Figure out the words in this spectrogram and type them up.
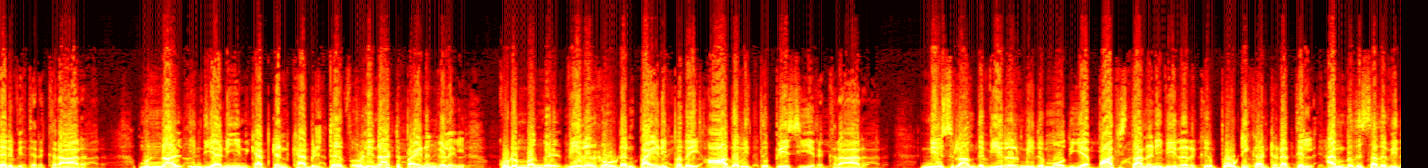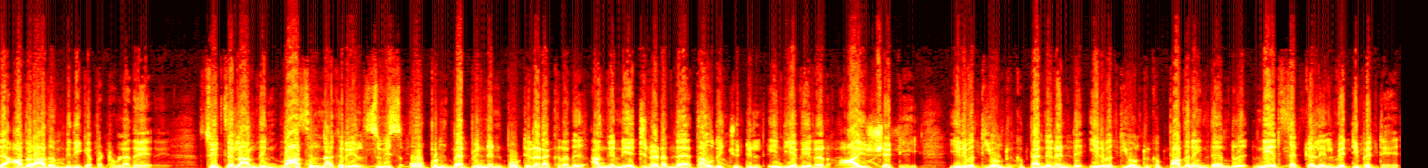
தெரிவித்திருக்கிறார். முன்னாள் இந்திய அணியின் கேப்டன் கபில் தேவ் வெளிநாட்டு பயணங்களில் குடும்பங்கள் வீரர்களுடன் பயணிப்பதை ஆதரித்து பேசியிருக்கிறார். நியூசிலாந்து வீரர் மீது மோதிய பாகிஸ்தான் அணி வீரருக்கு போட்டி கட்டடத்தில் ஐம்பது சதவீத அபராதம் விதிக்கப்பட்டுள்ளது. சுவிட்சர்லாந்தின் பாசல் நகரில் சுவிஸ் ஓபன் பேட்மிண்டன் போட்டி நடக்கிறது. அங்கு நேற்று நடந்த தகுதிச் சுற்றில் இந்திய வீரர் ஆயுஷ் ஷெட்டி இருபத்தி ஒன்றுக்கு பன்னிரண்டு இருபத்தி ஒன்றுக்கு பதினைந்து என்று நேர் செட்களில் வெற்றி பெற்று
